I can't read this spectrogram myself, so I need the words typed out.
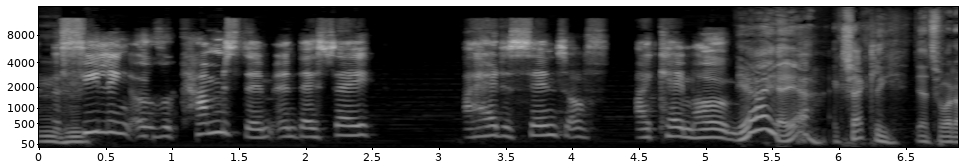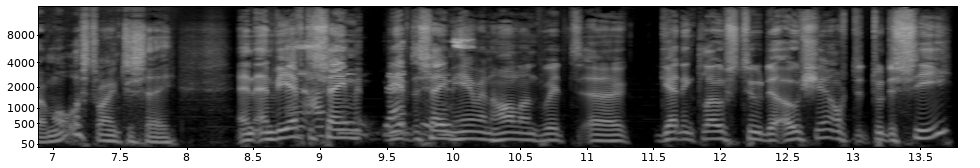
a Mhm. feeling overcomes them, and they say, "I had a sense of I came home." Yeah, yeah, yeah. Exactly. That's what I'm always trying to say. And and we have And the I same we have the same is- here in Holland with uh, getting close to the ocean or to, to the sea.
